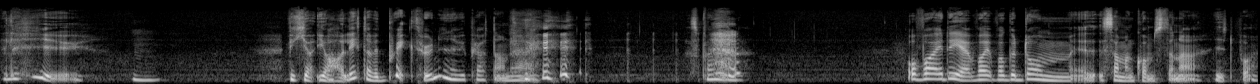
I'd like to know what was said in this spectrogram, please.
Eller hur? Mm. Jag, jag har lite av ett breakthrough nu när vi pratar om det här. Spännande. Och vad är det? Vad, vad går de eh, sammankomsterna ut på?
